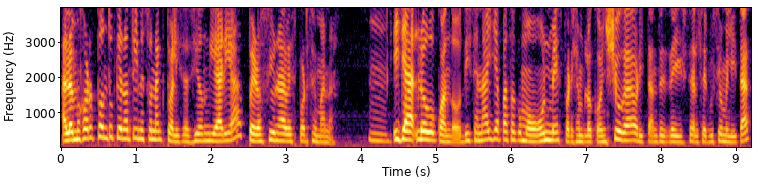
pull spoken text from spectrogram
a lo mejor pon tú que no tienes una actualización diaria, pero sí una vez por semana. Mm. Y ya luego cuando dicen, ay, ya pasó como un mes, por ejemplo, con Suga, ahorita antes de irse al servicio militar,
